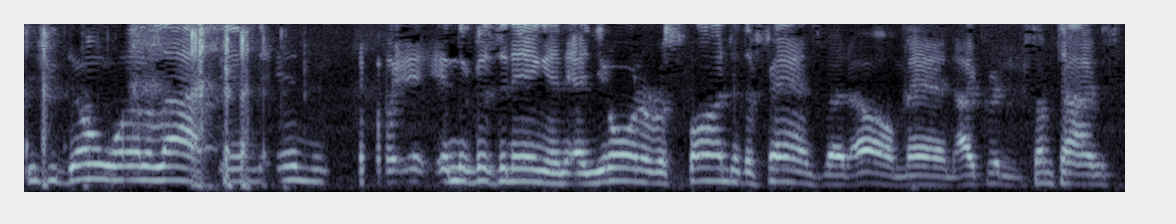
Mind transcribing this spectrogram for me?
because you don't want to laugh in in in the visiting and, and you don't want to respond to the fans but oh man i couldn't sometimes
